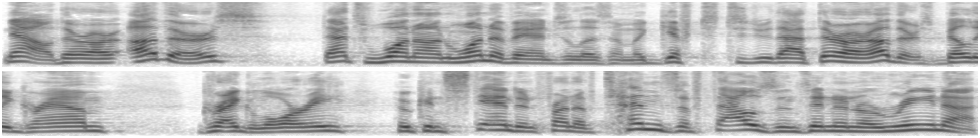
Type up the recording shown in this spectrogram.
Now, there are others, that's one on one evangelism, a gift to do that. There are others, Billy Graham, Greg Laurie, who can stand in front of tens of thousands in an arena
